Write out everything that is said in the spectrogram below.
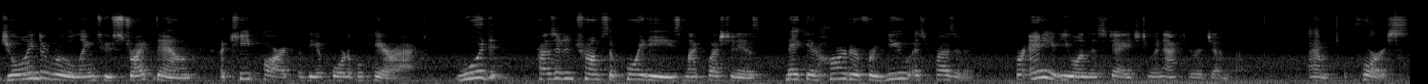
joined a ruling to strike down a key part of the Affordable Care Act. Would President Trump's appointees, my question is, make it harder for you as president, for any of you on this stage, to enact your agenda? Um, of course,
